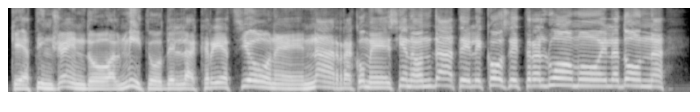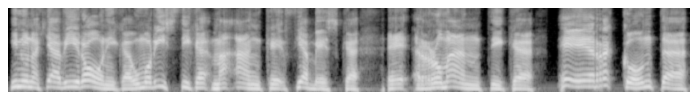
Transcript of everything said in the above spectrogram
che attingendo al mito della creazione narra come siano andate le cose tra l'uomo e la donna in una chiave ironica, umoristica, ma anche fiabesca e romantica e racconta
